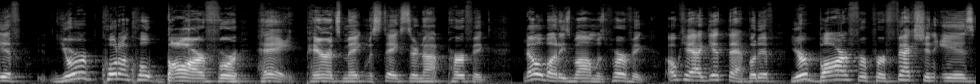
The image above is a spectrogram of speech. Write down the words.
if your quote unquote bar for, hey, parents make mistakes, they're not perfect, nobody's mom was perfect. Okay, I get that. But if your bar for perfection is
